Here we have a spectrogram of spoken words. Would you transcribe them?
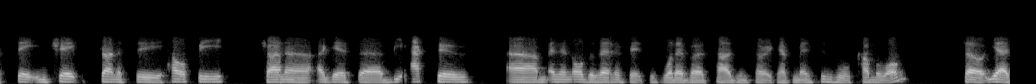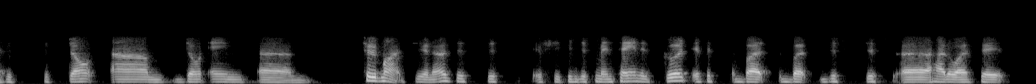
to stay in shape, trying to stay healthy, trying to I guess uh, be active, um, and then all the benefits is whatever Taj and Tariq have mentioned will come along. So yeah, just just don't um don't aim um too much, you know. Just just if you can just maintain, it's good. If it's but but just just uh how do I say it?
